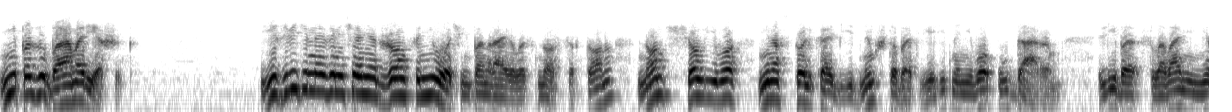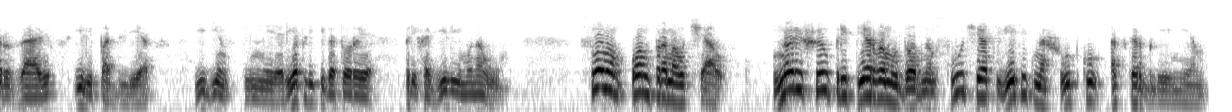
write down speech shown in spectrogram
не по зубам орешек». Язвительное замечание Джонса не очень понравилось Норсертону, но он счел его не настолько обидным, чтобы ответить на него ударом, либо словами «мерзавец» или «подлец», единственные реплики, которые приходили ему на ум. Словом, он промолчал, но решил при первом удобном случае ответить на шутку оскорблением.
